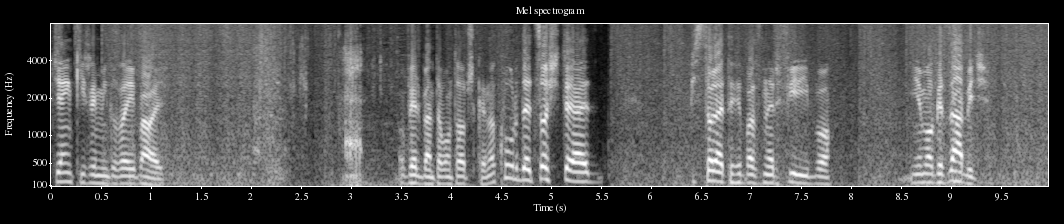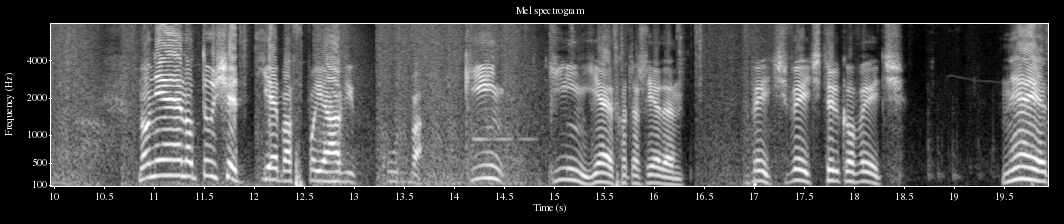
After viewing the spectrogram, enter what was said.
Dzięki, że mi go zajebałeś. Uwielbiam tą otoczkę. No kurde, coś te pistolety chyba znerfili, bo nie mogę zabić. No nie, no tu się jebas pojawił, kurwa. Gin, gin, jest, chociaż jeden. Wyjdź, wyjdź, tylko wyjdź. Nie,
